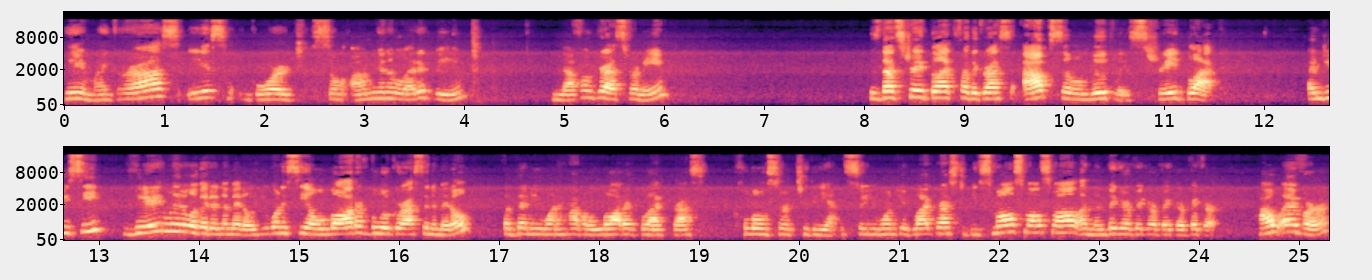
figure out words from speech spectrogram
Okay, my grass is gorge, so I'm gonna let it be. Enough of grass for me. Is that straight black for the grass? Absolutely, straight black. And you see, very little of it in the middle. You want to see a lot of blue grass in the middle, but then you want to have a lot of black grass closer to the end. So you want your black grass to be small, small, small, and then bigger, bigger, bigger, bigger. However,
